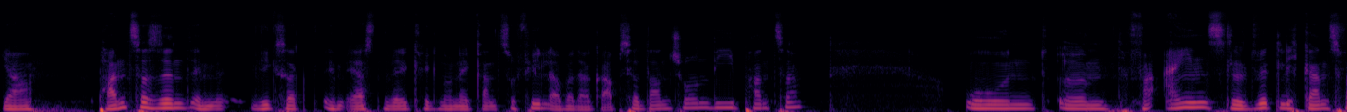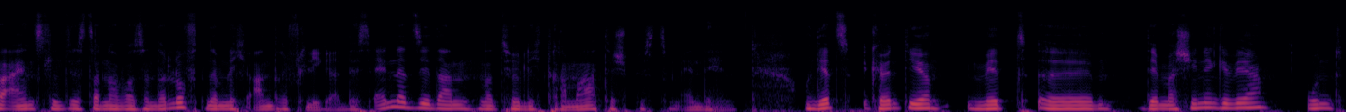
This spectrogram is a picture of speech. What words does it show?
ja Panzer sind. Im, wie gesagt, im Ersten Weltkrieg noch nicht ganz so viel, aber da gab es ja dann schon die Panzer. Und ähm, vereinzelt, wirklich ganz vereinzelt ist dann noch was in der Luft, nämlich andere Flieger. Das ändert sie dann natürlich dramatisch bis zum Ende hin. Und jetzt könnt ihr mit äh, dem Maschinengewehr und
